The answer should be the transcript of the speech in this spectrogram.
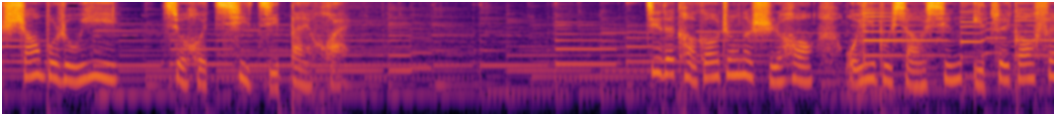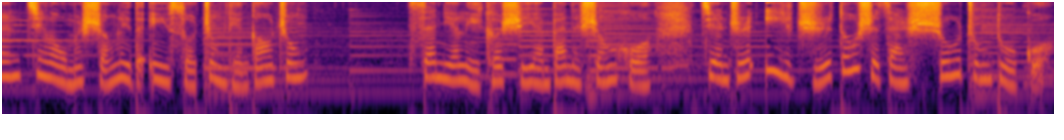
稍不如意就会气急败坏。记得考高中的时候，我一不小心以最高分进了我们省里的一所重点高中，三年理科实验班的生活，简直一直都是在书中度过。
